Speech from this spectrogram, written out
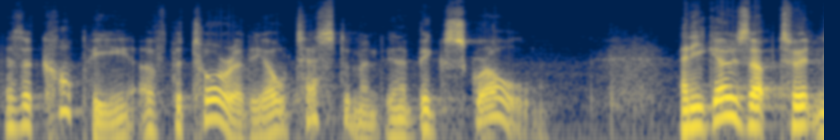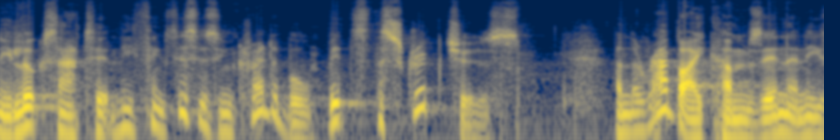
there's a copy of the Torah, the Old Testament, in a big scroll. And he goes up to it and he looks at it and he thinks, This is incredible. It's the scriptures. And the rabbi comes in and he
